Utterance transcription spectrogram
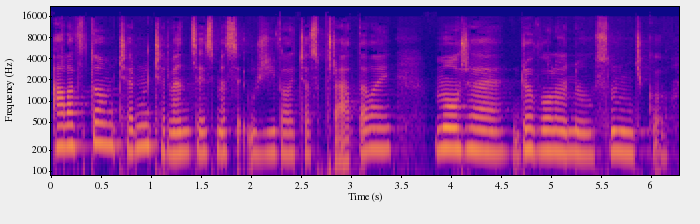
Ale v tom červnu červenci jsme si užívali čas přáteli, moře, dovolenou, sluníčko –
